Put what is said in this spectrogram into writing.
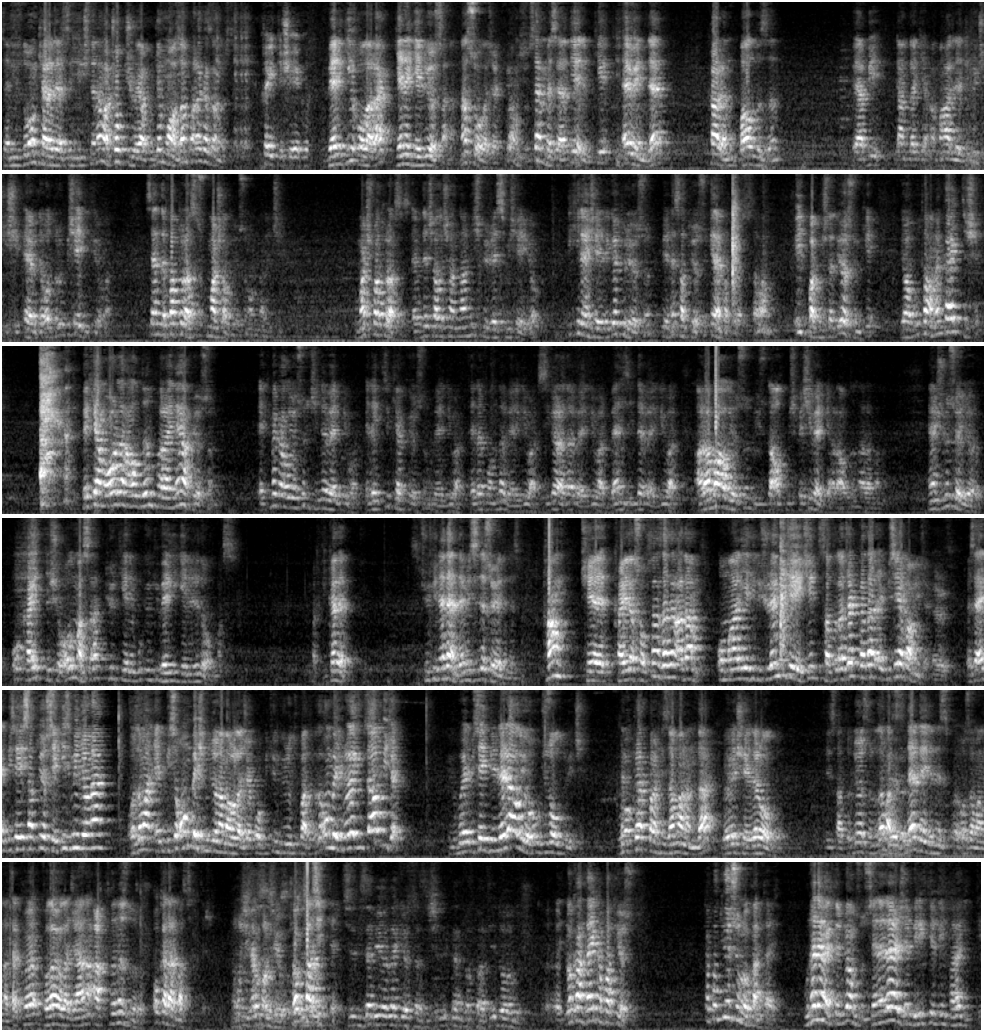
Sen %10 kar edersin bir işten ama çok ciro yapınca muazzam para kazanırsın. Kayıt dışı ekonomi. Vergi olarak gene geliyor sana. Nasıl olacak biliyor musun? Sen mesela diyelim ki evinde karın, baldızın veya bir yandaki mahallede üç kişi evde oturup bir şey dikiyorlar. Sen de faturasız kumaş alıyorsun onlar için. Kumaş faturasız. Evde çalışanların hiçbir resmi şeyi yok. Dikilen şeyleri götürüyorsun, birine satıyorsun. Gene faturasız tamam mı? İlk bakışta diyorsun ki ya bu tamamen kayıt dışı. Peki ama oradan aldığın parayı ne yapıyorsun? Ekmek alıyorsun içinde vergi var. Elektrik yakıyorsun vergi var. Telefonda vergi var. Sigarada vergi var. Benzinde vergi var. Araba alıyorsun yüzde 65'i vergi var aldığın arabanın. Yani şunu söylüyorum. O kayıt dışı olmasa Türkiye'nin bugünkü vergi geliri de olmaz. Bak dikkat et. Çünkü neden? Demin siz de söylediniz. Tam şeye kayda soksan zaten adam o maliyeti düşüremeyeceği için satılacak kadar elbise yapamayacak. Evet. Mesela elbiseyi satıyor 8 milyona, o zaman elbise 15 milyona mal olacak o bütün gürültü patladı. 15 milyona kimse almayacak. Çünkü bu elbiseyi birileri alıyor ucuz olduğu için. Demokrat Parti zamanında böyle şeyler oldu. Siz hatırlıyorsunuz ama siz neredeydiniz o- zamanlar? Kolay- olacağına aklınız durur. O kadar basittir. Ama güzel. Çok basittir. Siz bize bir örnek göstersin. Şimdi Demokrat Parti doğrudur. Lokantayı kapatıyorsun. Kapatıyorsun lokantayı. Bu ne demektir biliyor musun? Senelerce biriktirdiğin para gitti.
